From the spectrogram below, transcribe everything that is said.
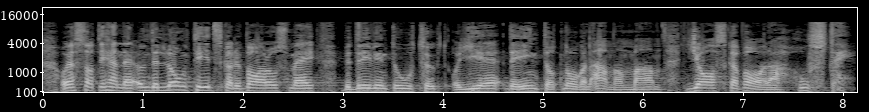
Och jag sa till henne, under lång tid ska du vara hos mig, bedriv inte otukt och ge dig inte åt någon annan man. Jag ska vara hos dig.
